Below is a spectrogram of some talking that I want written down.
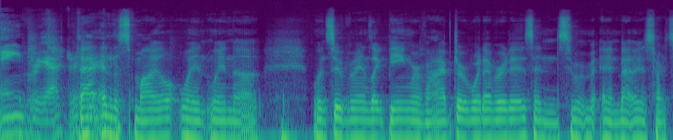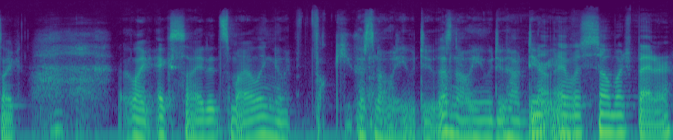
angry after That hearing and the smile when when uh when Superman's like being revived or whatever it is, and Superman and Batman starts like like excited smiling. You're like, "Fuck you! That's not what he would do. That's not what he would do. How No, dare you?" it was so much better.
